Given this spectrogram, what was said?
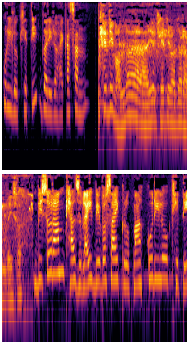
कुरिलो खेती गरिरहेका छनृ। खेती भन्दा यो खेती भन्दा राम्रै छ। विश्वराम ख्याजुलाई व्यावसायिक रूपमा कुरिलो खेती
